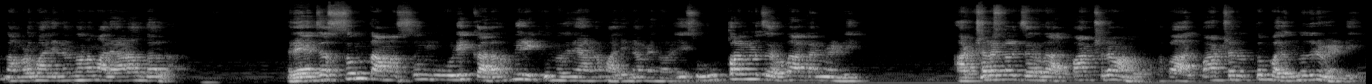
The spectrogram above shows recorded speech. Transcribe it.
നമ്മൾ മലിനം എന്ന് പറഞ്ഞാൽ മലയാളം അർത്ഥമല്ല. രജസ്സും തമസ്സും കൂടി കലർന്നിരിക്കുന്നതിനാണ് മലിനം എന്ന് പറയുന്നത് ഈ സൂത്രങ്ങൾ ചെറുതാക്കാൻ വേണ്ടി അക്ഷരങ്ങൾ ചെറുത് അല്പാക്ഷരമാണല്ലോ. അപ്പൊ അല്പാക്ഷരത്വം വരുന്നതിന് വേണ്ടി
